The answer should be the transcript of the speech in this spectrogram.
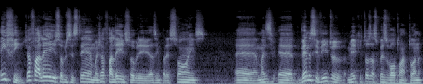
Enfim, já falei sobre o sistema, já falei sobre as impressões, é, mas é, vendo esse vídeo, meio que todas as coisas voltam à tona.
